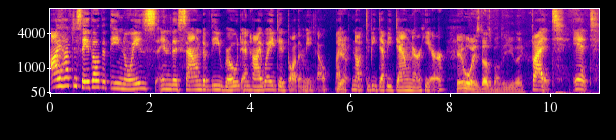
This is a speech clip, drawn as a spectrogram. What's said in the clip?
I have to say though that the noise in the sound of the road and highway did bother me though. Like Yeah. not to be Debbie Downer here, it always does bother you, though. but it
